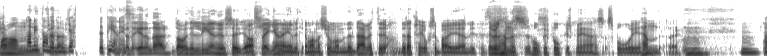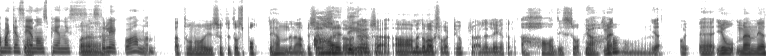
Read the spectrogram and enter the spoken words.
har han... Hade inte han en Fredde. Jättepenis? Vänta, Är den där? David Hellenius, säger- ja släggan är enligt Amanda Schulman, men det där vet jag, det där tror jag också bara är lite... Det är väl hennes hokus pokus med spå i händer eller? Att man kan se Vad- någons penis vad menar du? storlek på handen? Att hon har ju suttit och spott i händerna. Precis. Ja, det är det Ja, det är. Ja, men de har också varit ihop tror jag, eller legat eller? Jaha, det är så. Ja. Men, ja, oj, eh, jo, men jag,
